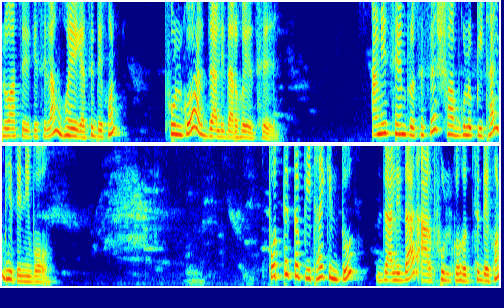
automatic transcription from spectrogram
লো আঁচে রেখেছিলাম হয়ে গেছে দেখুন, ফুলকো আর জালিদার হয়েছে। আমি সেম প্রসেসে সবগুলো পিঠাই ভেজে নিব। প্রত্যেকটা পিঠাই কিন্তু জালিদার আর ফুলকো হচ্ছে দেখুন।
